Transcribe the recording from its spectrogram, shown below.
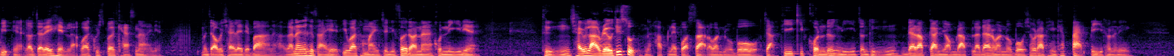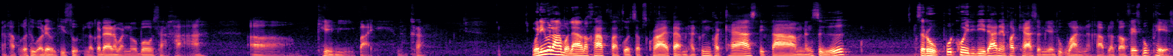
วิดเนี่ยเราจะได้เห็นแล้วว่า CRISPR-Cas9 เนี่ยมันจะเอาไปใช้อะไรได้บ้างนะครับ และนั่นก็คือสาเหตุที่ว่าทำไมเจนนิเฟอร์ดาวด์นาคนนี้เนี่ย ถึงใช้เวลาเร็วที่สุดนะครับในประวัติศาสตร์รางวัลโนเบลจากที่คิดค้นเรื่องนี้จนถึงได้รับการยอมรับและได้รางวัลโนเบลใช้เวลาเพียงแค่ 8 ปีเท่านั้นเองนะครับก็ถือว่าเร็วที่สุดแล้วก็ได้รางวัลโนเบลสาขาเคมีไปนะครับวันนี้เวลาหมดแล้วนะครับ ฝากกด subscribe แปดบรรทัดครึ่ง podcast ติดตามหนังสือสรุปพูดคุยดีๆ ได้ใน podcast แบบนี้ทุกวันนะครับ แล้วก็ Facebook Page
